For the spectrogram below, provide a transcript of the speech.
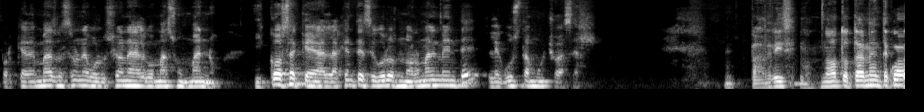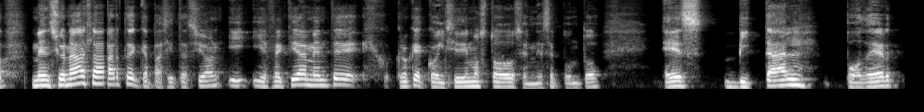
porque además va a ser una evolución a algo más humano y cosa que a la gente de seguros normalmente le gusta mucho hacer. Padrísimo, no, totalmente Mencionabas la parte de capacitación y, efectivamente creo que coincidimos todos en ese punto. Es vital poder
